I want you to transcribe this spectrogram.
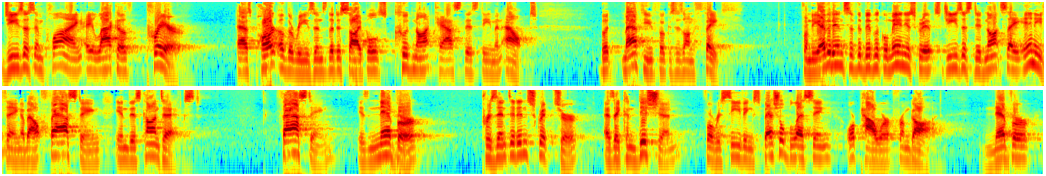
Jesus implying a lack of prayer as part of the reasons the disciples could not cast this demon out. But Matthew focuses on faith. From the evidence of the biblical manuscripts, Jesus did not say anything about fasting in this context. Fasting is never presented in Scripture as a condition for receiving special blessing or power from God. Never,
